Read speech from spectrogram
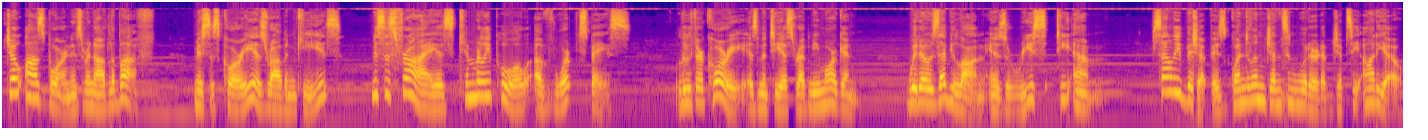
Joe Osborne is Reynaud LeBoeuf. Mrs. Corey is Robyn Keyes. Mrs. Fry is Kimberly Poole of Warped Space. Luther Corey is Matthias Rebne Morgan. Widow Zebulon is Rhys T.M. Sally Bishop is Gwendolyn Jensen Woodard of Gypsy Audio.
